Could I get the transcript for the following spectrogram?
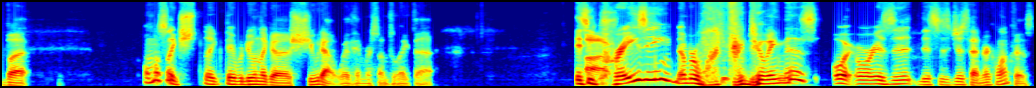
but almost like, sh- like they were doing like a shootout with him or something like that. Is he Uh, crazy? Number one for doing this, or or is it this is just Henrik Lundqvist?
